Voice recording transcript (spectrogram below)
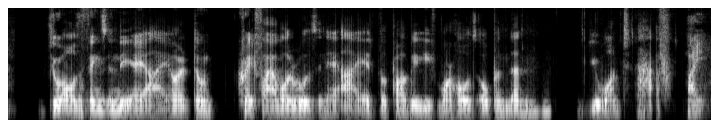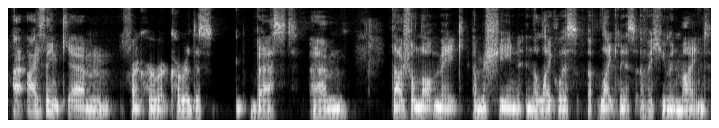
do all the things in the AI or don't create firewall rules in AI, it will probably leave more holes open than mm-hmm. you want to have. I, I, I think um, Frank Herbert covered this best. Um, thou shalt not make a machine in the likeness, likeness of a human mind.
